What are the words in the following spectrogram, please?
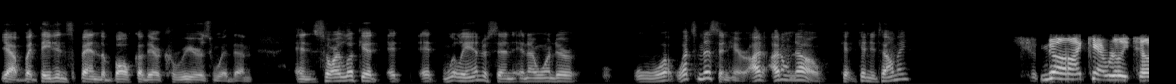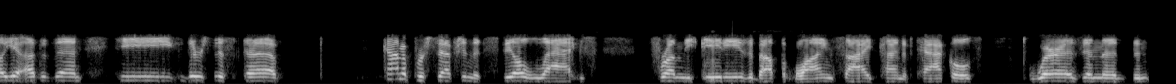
Yeah, but they didn't spend the bulk of their careers with them. And so I look at, at, at Willie Anderson and I wonder, what, what's missing here? I, I don't know. Can, can you tell me? No, I can't really tell you other than he there's this uh, kind of perception that still lags from the 80s about the blind side kind of tackles, whereas in the, the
